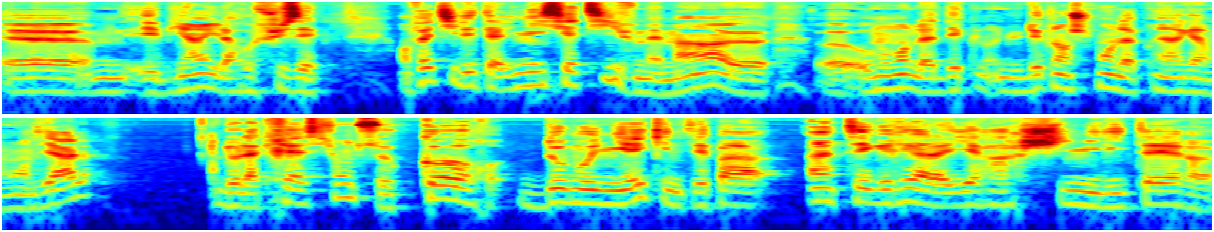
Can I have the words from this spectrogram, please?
euh, eh bien, il a refusé. En fait, il est à l'initiative même, hein, au moment du déclenchement de la Première Guerre mondiale de la création de ce corps d'aumôniers qui n'était pas intégré à la hiérarchie militaire euh,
